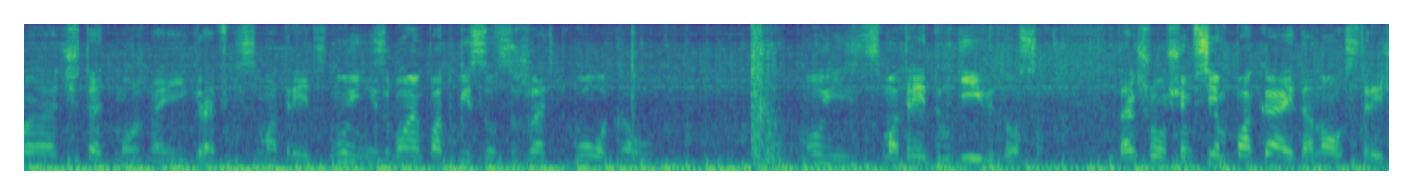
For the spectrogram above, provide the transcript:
э, читать можно и графики смотреть. Ну и не забываем подписываться, жать колокол. Ну и смотреть другие видосы. Так что, в общем, всем пока и до новых встреч.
